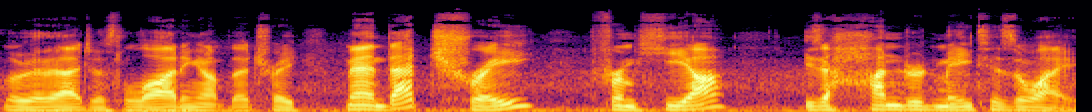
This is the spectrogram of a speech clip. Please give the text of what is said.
Look at that, just lighting up that tree. Man, that tree from here is a hundred meters away.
